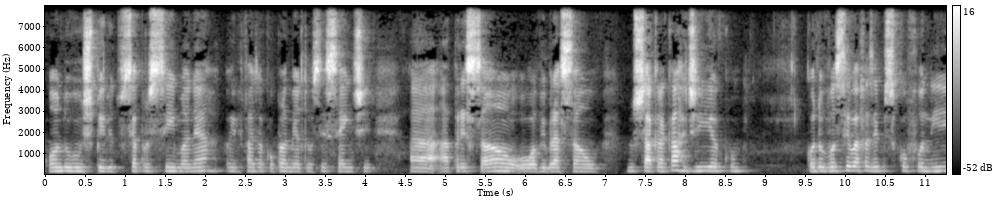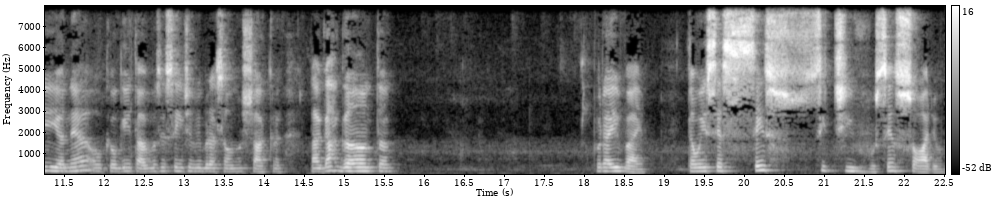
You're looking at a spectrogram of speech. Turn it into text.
Quando um espírito se aproxima, né? Ele faz acoplamento, você sente a, a pressão ou a vibração no chakra cardíaco. Quando você vai fazer psicofonia, né? Ou que alguém tá, você sente a vibração no chakra da garganta. Por aí vai. Então isso é sensitivo, sensório.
